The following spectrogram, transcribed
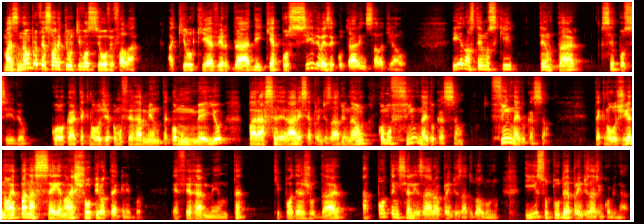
mas não, professor, aquilo que você ouve falar, aquilo que é verdade e que é possível executar em sala de aula. E nós temos que tentar, se possível, colocar tecnologia como ferramenta, como um meio para acelerar esse aprendizado e não como fim na educação. Fim na educação. Tecnologia não é panaceia, não é show pirotécnico. É ferramenta que pode ajudar a potencializar o aprendizado do aluno. E isso tudo é aprendizagem combinada.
